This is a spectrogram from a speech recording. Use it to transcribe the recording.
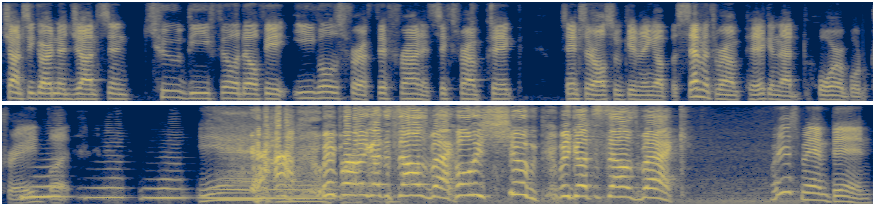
Chauncey Gardner Johnson to the Philadelphia Eagles for a fifth round and sixth round pick. Saints are also giving up a seventh round pick in that horrible trade, but yeah, we finally got the sounds back. Holy shoot, we got the sounds back. where's this man been?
